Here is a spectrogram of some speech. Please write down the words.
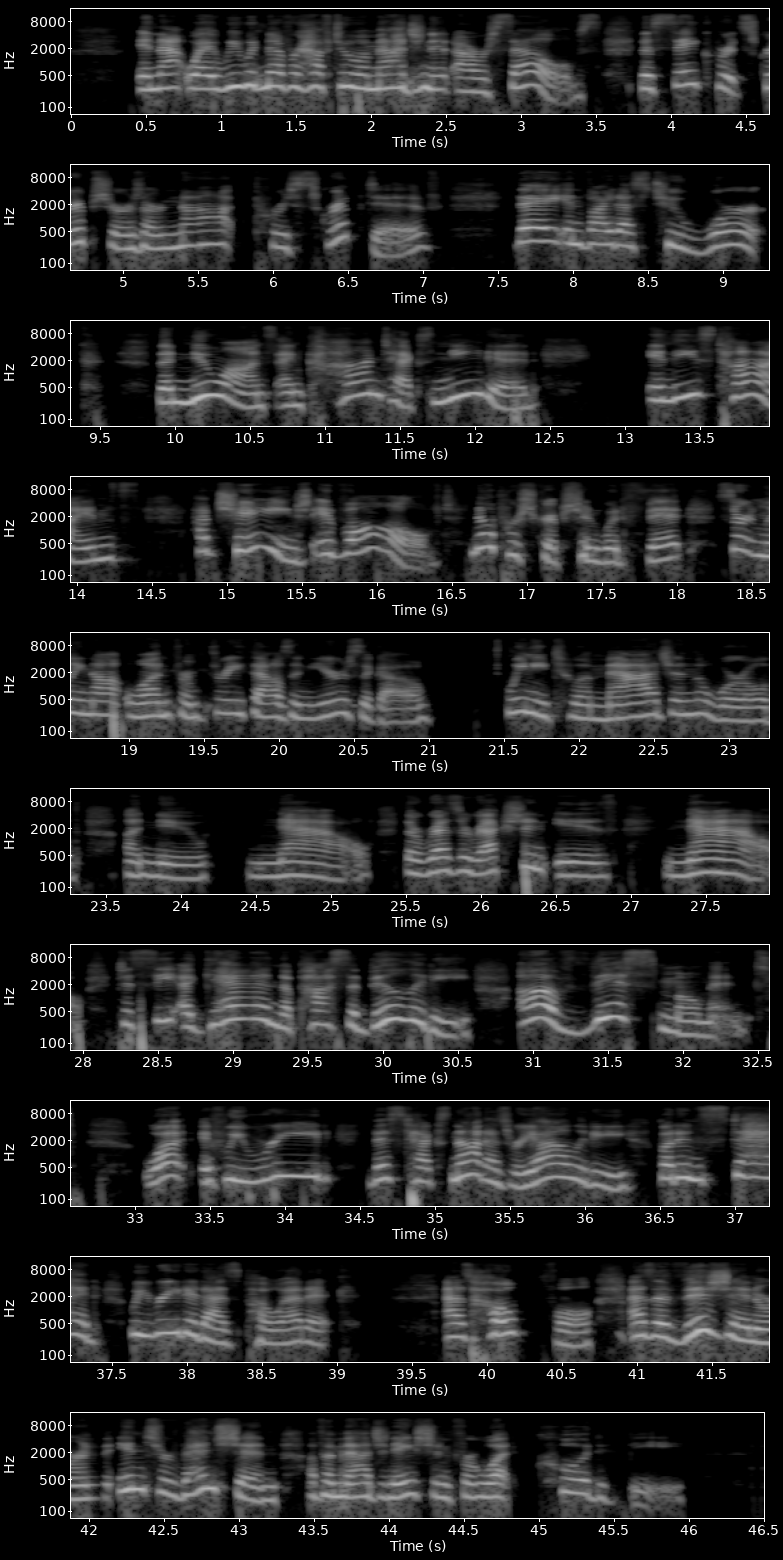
In that way, we would never have to imagine it ourselves. The sacred scriptures are not prescriptive, they invite us to work. The nuance and context needed in these times have changed, evolved. No prescription would fit, certainly not one from 3,000 years ago. We need to imagine the world anew now. The resurrection is now. To see again the possibility of this moment. What if we read this text not as reality, but instead we read it as poetic, as hopeful, as a vision or an intervention of imagination for what could be?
